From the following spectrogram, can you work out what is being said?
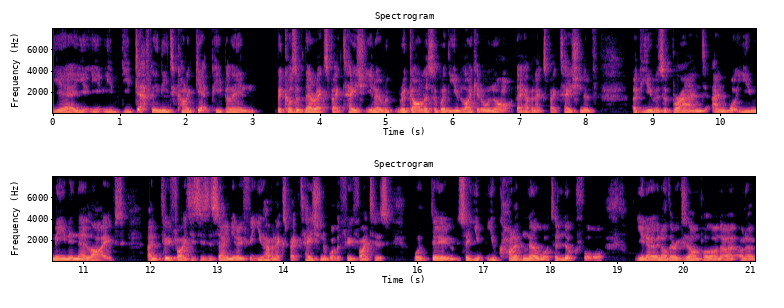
yeah, you, you, you definitely need to kind of get people in because of their expectation. You know, regardless of whether you like it or not, they have an expectation of of you as a brand and what you mean in their lives. And Foo Fighters is the same. You know, you have an expectation of what the Foo Fighters will do, so you you kind of know what to look for. You know, another example on a on a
